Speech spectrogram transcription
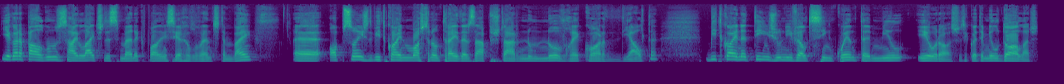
E agora para alguns highlights da semana que podem ser relevantes também. Uh, opções de Bitcoin mostram traders a apostar num novo recorde de alta. Bitcoin atinge o nível de 50 mil euros, 50 mil dólares,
